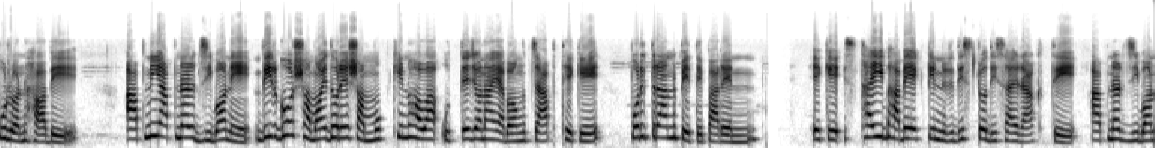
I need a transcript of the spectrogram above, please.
পূরণ হবে। আপনি আপনার জীবনে দীর্ঘ সময় ধরে সম্মুখীন হওয়া উত্তেজনা এবং চাপ থেকে পরিত্রাণ পেতে পারেন। একে স্থায়ীভাবে একটি নির্দিষ্ট দিশায় রাখতে আপনার জীবন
